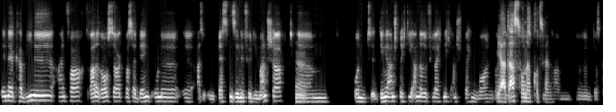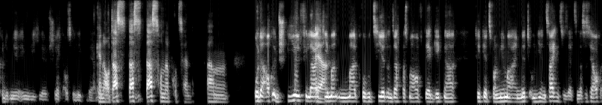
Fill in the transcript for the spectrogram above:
in der Kabine einfach gerade raus sagt, was er denkt, ohne, äh, also im besten Sinne für die Mannschaft Ja. ähm, und Dinge anspricht, die andere vielleicht nicht ansprechen wollen. weil Ja, sie das Gefühl 100%. Haben, äh, das könnte mir irgendwie hier schlecht ausgelegt werden. Genau, das, das, das 100 Prozent. Ähm, Oder auch im Spiel vielleicht Ja. jemanden mal provoziert und sagt, pass mal auf, der Gegner kriegt jetzt von mir mal einen mit, um hier ein Zeichen zu setzen. Das ist ja auch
